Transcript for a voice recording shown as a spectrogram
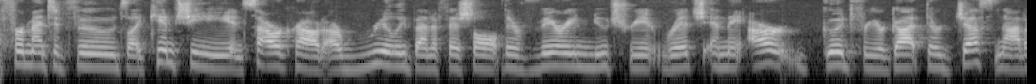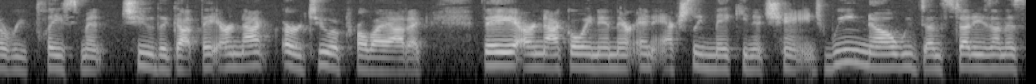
fermented foods like kimchi and sauerkraut are really beneficial. They're very nutrient rich and they are good for your gut. They're just not a replacement to the gut. They are not, or to a probiotic. They are not going in there and actually making a change. We know, we've done studies on this,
